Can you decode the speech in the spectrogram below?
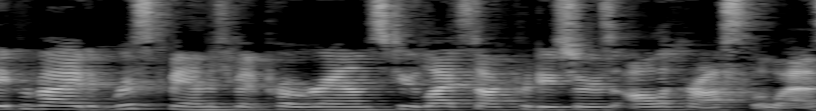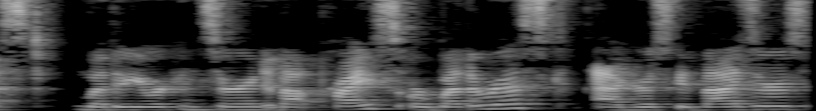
They provide risk management programs to livestock producers all across the West. Whether you are concerned about price or weather risk, AgRisk Advisors,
